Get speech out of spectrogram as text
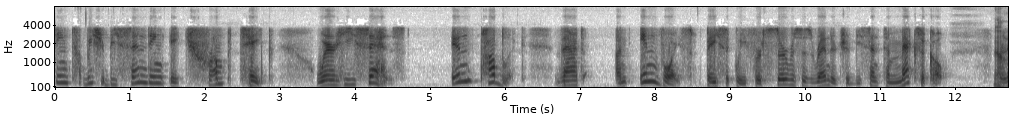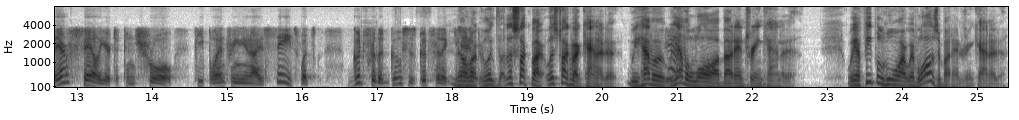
seen t- we should be sending a Trump tape where he says in public that an invoice basically for services rendered should be sent to Mexico No. for their failure to control people entering the United States. What's good for the goose is good for the No, gander. look, look. Let's talk about let's talk about Canada. We have a we have a law about entering Canada. We have people who are we have laws about entering Canada.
